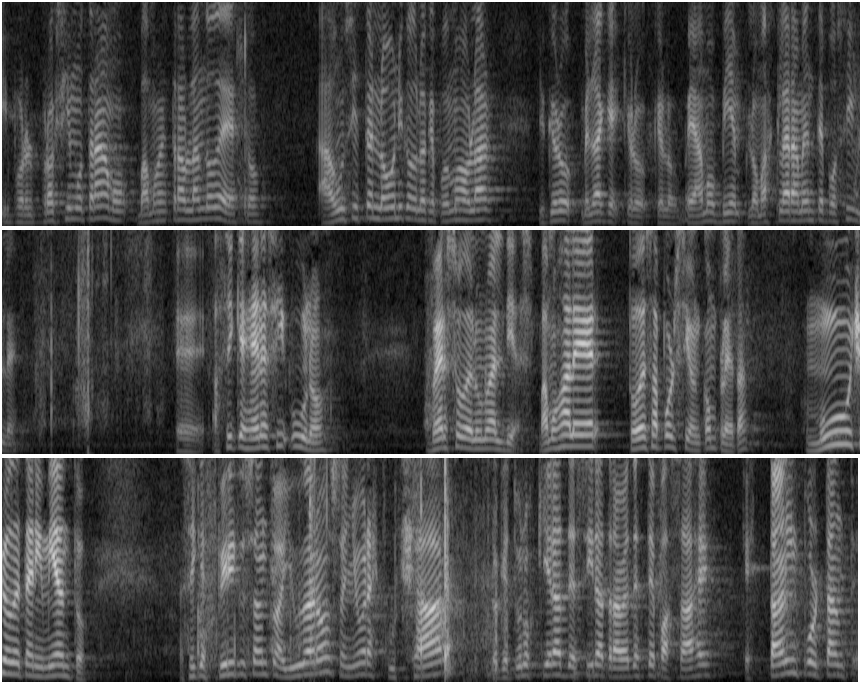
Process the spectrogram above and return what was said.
Y por el próximo tramo vamos a estar hablando de esto. Aún si esto es lo único de lo que podemos hablar, yo quiero ¿verdad? Que, lo veamos bien, lo más claramente posible. Eh, así que Génesis 1, verso del 1 al 10. Vamos a leer toda esa porción completa, mucho detenimiento. Así que Espíritu Santo, ayúdanos, Señor, a escuchar lo que tú nos quieras decir a través de este pasaje que es tan importante.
